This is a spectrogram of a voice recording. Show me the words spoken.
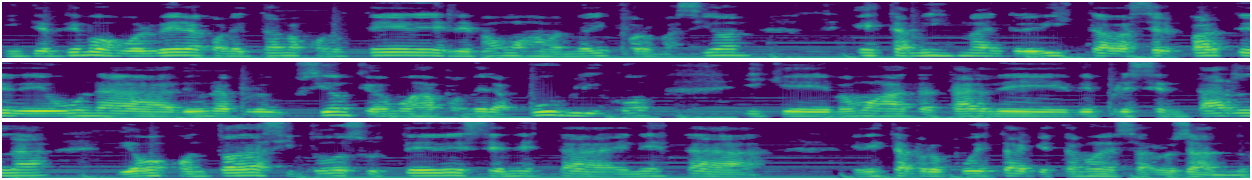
intentemos volver a conectarnos con ustedes, les vamos a mandar información esta misma entrevista va a ser parte de una, de una producción que vamos a poner a público y que vamos a tratar de, presentarla, digamos, con todas y todos ustedes en esta, en esta, en esta propuesta que estamos desarrollando.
